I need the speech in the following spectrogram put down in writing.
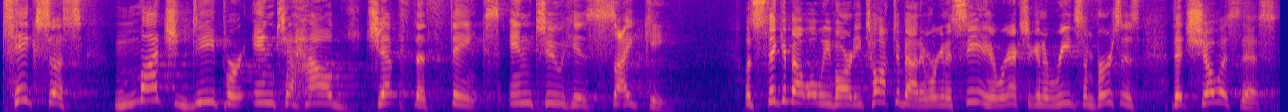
takes us much deeper into how Jephthah thinks, into his psyche. Let's think about what we've already talked about, and we're going to see it here. We're actually going to read some verses that show us this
